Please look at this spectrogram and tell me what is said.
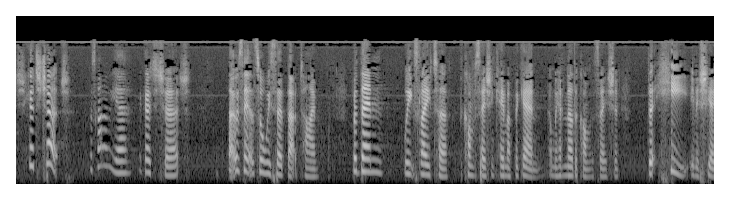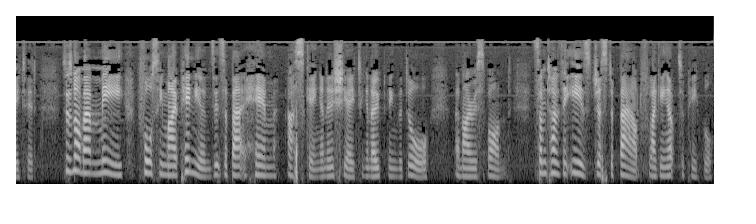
did you go to church? I was like, oh yeah, I go to church. That was it. That's all we said that time. But then weeks later, the conversation came up again, and we had another conversation that he initiated. So it's not about me forcing my opinions, it's about him asking and initiating and opening the door, and I respond. Sometimes it is just about flagging up to people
